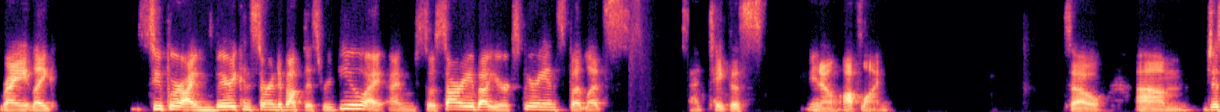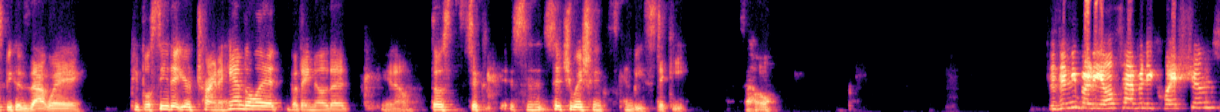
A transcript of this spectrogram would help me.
right? Like, super, I'm very concerned about this review. I, I'm so sorry about your experience, but let's take this, you know, offline. So um, just because that way people see that you're trying to handle it, but they know that, you know, those situations can be sticky. So. Does anybody else have any questions?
